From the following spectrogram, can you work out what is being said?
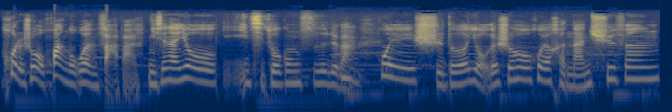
或者说我换个问法吧，你现在又一起做公司，对吧？嗯会使得有的时候会很难区分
